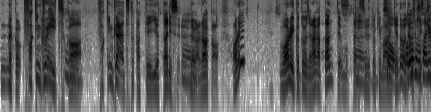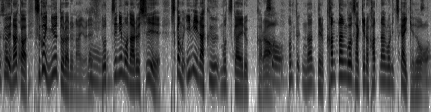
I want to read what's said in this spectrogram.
なんか「fucking great」とか、fucking good とかって言ったりする、うん。だからなんかあれ悪い言葉じゃなかったんって思ったりする時もあるけど、う。んでも結局なんかすごいニュートラルなんよね、うん。どっちにもなるししかも意味なくも使えるから本当になんていうの簡単語さっきの簡単語に近いけど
